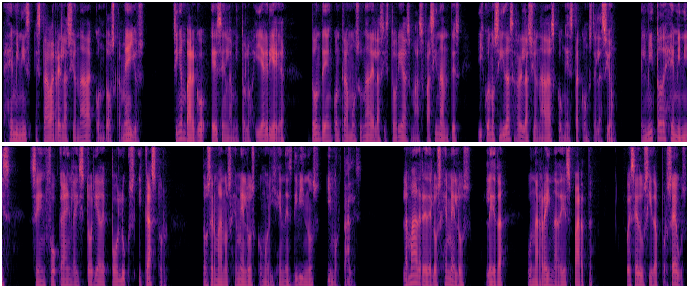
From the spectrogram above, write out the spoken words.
Géminis estaba relacionada con dos camellos. Sin embargo, es en la mitología griega donde encontramos una de las historias más fascinantes y conocidas relacionadas con esta constelación. El mito de Géminis se enfoca en la historia de Pollux y Castor, dos hermanos gemelos con orígenes divinos y mortales. La madre de los gemelos, Leda, una reina de Esparta, fue seducida por Zeus,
